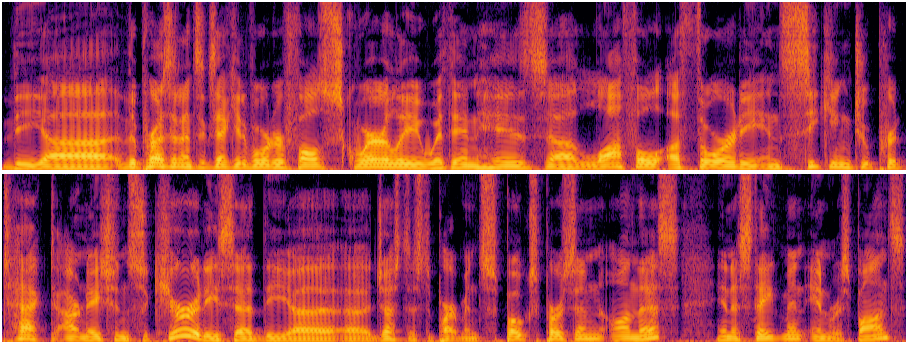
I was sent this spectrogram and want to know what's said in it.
The uh, the president's executive order falls squarely within his uh, lawful authority in seeking to protect our nation's security," said the uh, uh Justice Department spokesperson on this in a statement in response.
